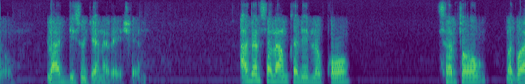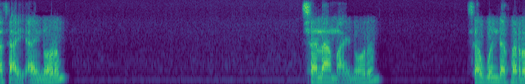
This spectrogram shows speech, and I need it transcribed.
ነው ለአዲሱ ጀነሬሽን። አገር ሰላም ከሌለ እኮ ሰርቶ መግባት አይኖርም፣ ሰላም አይኖርም። ሰው እንደፈራ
